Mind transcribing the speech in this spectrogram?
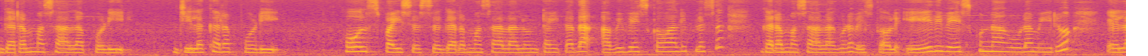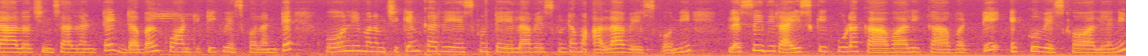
గరం మసాలా పొడి జీలకర్ర పొడి హోల్ స్పైసెస్ గరం మసాలాలు ఉంటాయి కదా అవి వేసుకోవాలి ప్లస్ గరం మసాలా కూడా వేసుకోవాలి. ఏది వేసుకున్నా కూడా మీరు ఎలా ఆలోచించాలంటే డబల్ క్వాంటిటీకి వేసుకోవాలంటే ఓన్లీ మనం చికెన్ కర్రీ వేసుకుంటే ఎలా వేసుకుంటామో అలా వేసుకొని ప్లస్ ఇది రైస్కి కూడా కావాలి కాబట్టి ఎక్కువ వేసుకోవాలి అని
